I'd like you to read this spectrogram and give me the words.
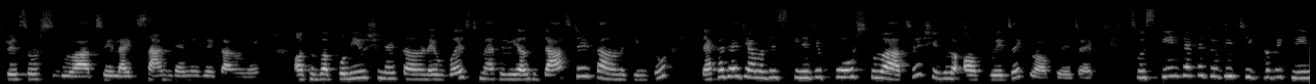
স্ট্রেসর্সগুলো আছে লাইক সান ড্যামেজের কারণে অথবা পলিউশনের কারণে ওয়েস্ট ম্যাটেরিয়ালস ডাস্টের কারণে কিন্তু দেখা যায় যে আমাদের স্কিনে যে পোর্সগুলো আছে, সেগুলো অফ হয়ে যায় ক্লক হয়ে যায়। সো স্কিনটাকে যদি ঠিকভাবে ক্লিন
